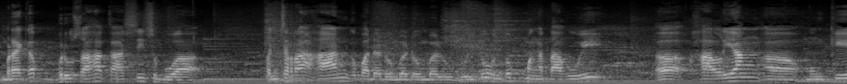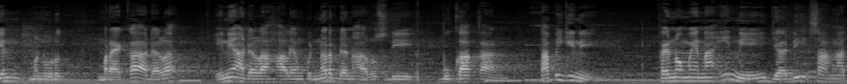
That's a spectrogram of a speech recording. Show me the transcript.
mereka berusaha kasih sebuah pencerahan kepada domba-domba lugu itu untuk mengetahui eh, hal yang eh, mungkin menurut mereka adalah ini adalah hal yang benar dan harus dibukakan. Tapi gini, fenomena ini jadi sangat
